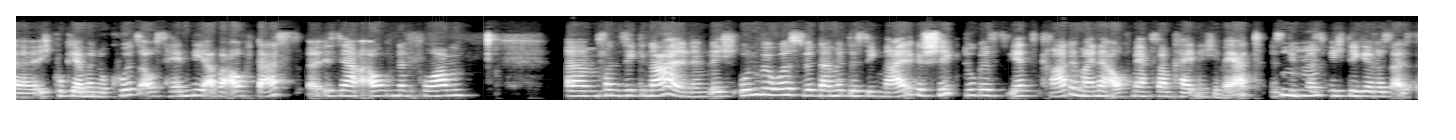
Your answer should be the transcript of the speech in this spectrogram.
äh, ich gucke ja immer nur kurz aufs Handy, aber auch das äh, ist ja auch eine Form ähm, von Signalen, nämlich unbewusst wird damit das Signal geschickt, du bist jetzt gerade meine Aufmerksamkeit nicht wert. Es mhm. gibt was Wichtigeres als,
